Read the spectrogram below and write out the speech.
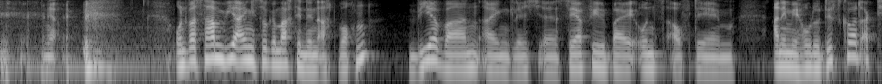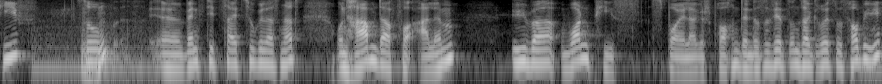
ja. Und was haben wir eigentlich so gemacht in den acht Wochen? Wir waren eigentlich äh, sehr viel bei uns auf dem Anime Hodo Discord aktiv, so mhm. äh, wenn es die Zeit zugelassen hat, und haben da vor allem über One Piece Spoiler gesprochen, denn das ist jetzt unser größtes Hobby,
